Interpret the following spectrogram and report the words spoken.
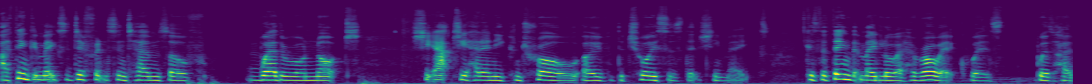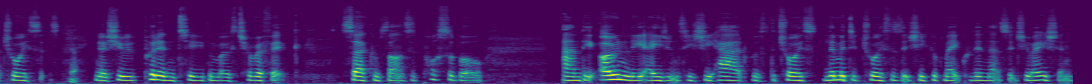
I think it makes a difference in terms of whether or not she actually had any control over the choices that she makes. Because the thing that made Laura heroic was was her choices. Yeah. You know, she was put into the most horrific circumstances possible, and the only agency she had was the choice, limited choices that she could make within that situation,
